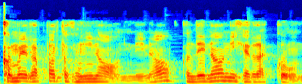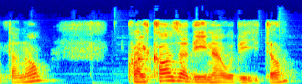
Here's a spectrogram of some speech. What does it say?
come il rapporto con i nonni, no? con dei nonni che raccontano qualcosa di inaudito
